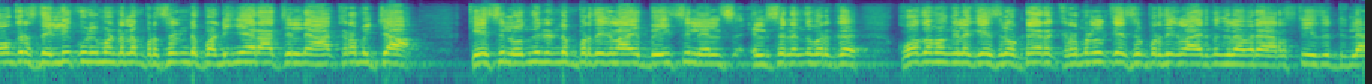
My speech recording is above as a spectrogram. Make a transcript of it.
കോൺഗ്രസ് നെല്ലിക്കുഴി മണ്ഡലം പ്രസിഡന്റ് പടിഞ്ഞേറാച്ചലിനെ ആക്രമിച്ച കേസിൽ ഒന്നും രണ്ടും പ്രതികളായ ബേസിൽ എൽസ് എൽസൺ എന്നിവർക്ക് കോതമംഗല കേസിൽ ഒട്ടേറെ ക്രിമിനൽ കേസിൽ പ്രതികളായിരുന്നെങ്കിൽ അവരെ അറസ്റ്റ് ചെയ്തിട്ടില്ല.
